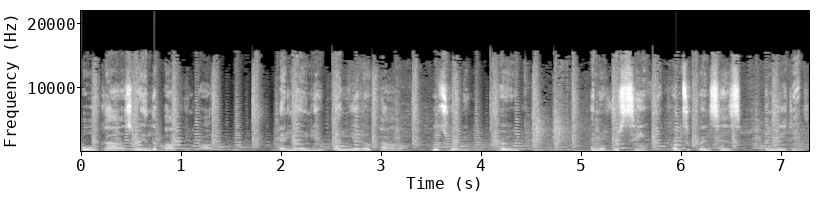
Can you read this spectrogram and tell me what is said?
All cars were in the parking lot, and only one yellow car was running on the road, and it received the consequences immediately.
